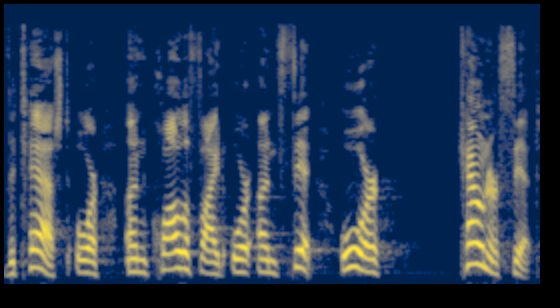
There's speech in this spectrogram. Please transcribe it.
the test or unqualified or unfit or counterfeit.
